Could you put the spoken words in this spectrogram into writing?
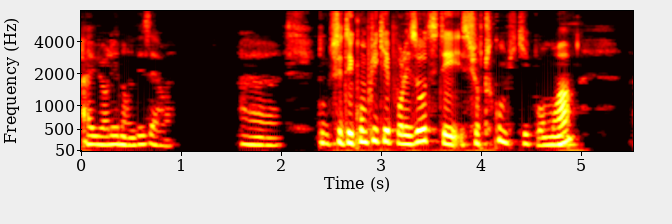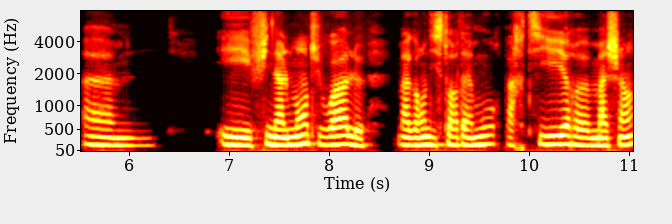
à hurler dans le désert. ouais. Euh, donc c'était compliqué pour les autres, c'était surtout compliqué pour moi. Euh, et finalement, tu vois, le, ma grande histoire d'amour, partir, euh, machin,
